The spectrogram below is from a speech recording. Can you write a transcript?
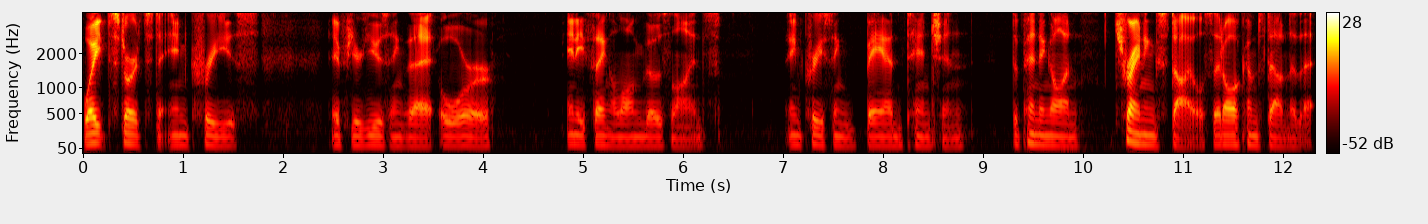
weight starts to increase if you're using that or anything along those lines. Increasing band tension depending on training styles. It all comes down to that.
